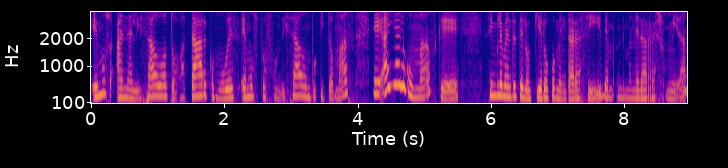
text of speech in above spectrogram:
hemos, analizado a tu avatar, como ves, hemos profundizado un poquito más. Eh, hay algo más que simplemente te lo quiero comentar así, de, manera resumida,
